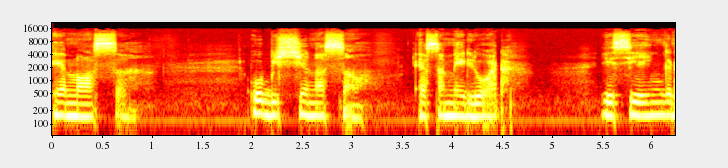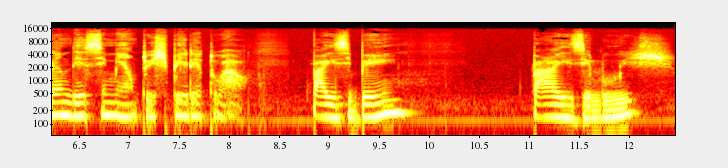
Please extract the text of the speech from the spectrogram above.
é nossa obstinação, essa melhora, esse engrandecimento espiritual. Paz e bem, paz e luz,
